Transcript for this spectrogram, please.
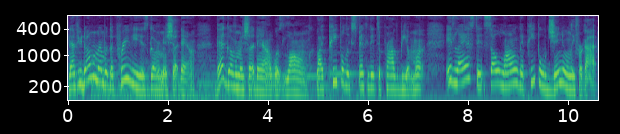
Now, if you don't remember the previous government shutdown, that government shutdown was long. Like people expected it to probably be a month. It lasted so long that people genuinely forgot.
